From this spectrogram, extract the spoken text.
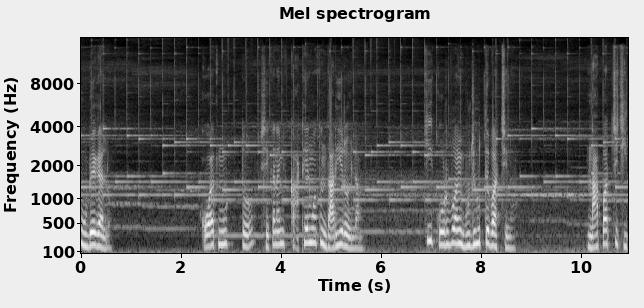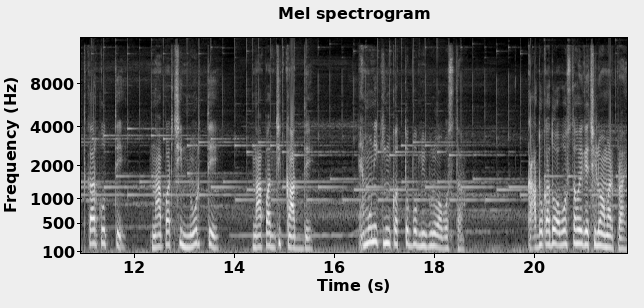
উবে গেল। কয়েক মুহূর্ত সেখানে আমি কাঠের মতন দাঁড়িয়ে রইলাম। কি করব আমি বুঝে উঠতে পারছি না। না পারছি চিৎকার করতে, না পারছি নড়তে, না পারছি কাঁদতে। এমনই কিংকর্তব্য বিপুল অবস্থা। কাদো কাদো অবস্থা হয়ে গেছিল আমার প্রায়।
